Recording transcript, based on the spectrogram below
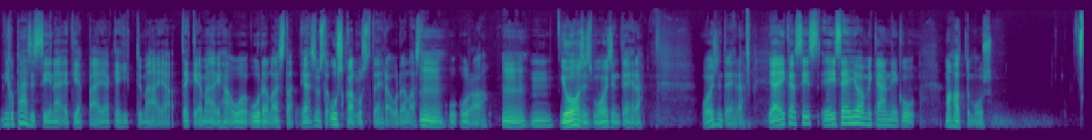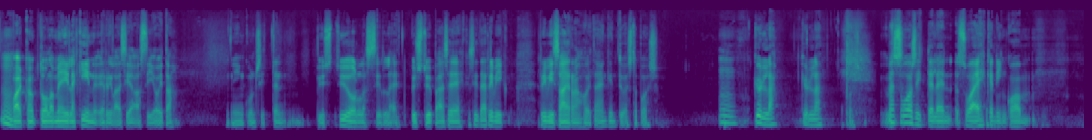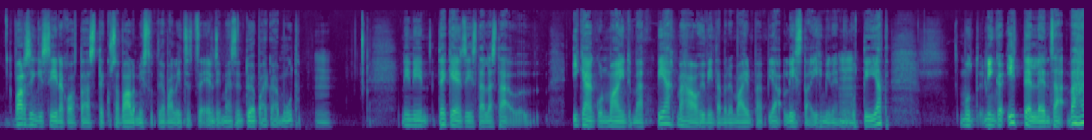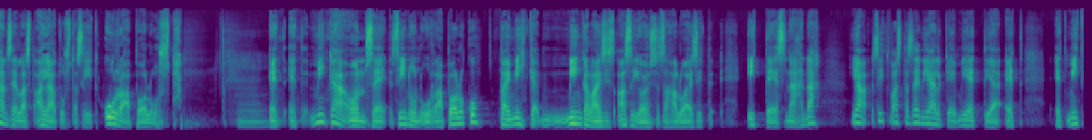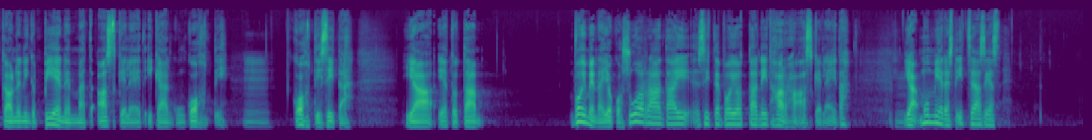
niin kuin pääsisi siinä eteenpäin ja kehittymään ja tekemään ihan u- uudenlaista ja semmoista uskallusta tehdä uudenlaista mm. u- uraa. Mm. Mm. Joo, siis voisin tehdä. Voisin tehdä. Ja eikä siis, ei, se ei ole mikään niinku mahdottomuus. Mm. Vaikka tuolla meilläkin erilaisia asioita niin kuin sitten pystyy olla silleen, että pystyy pääsee ehkä sitä rivi, rivisairaanhoitajankin työstä pois. Mm, kyllä, kyllä. Mä suosittelen sua ehkä niinku, varsinkin siinä kohtaa sitten, kun sä valmistut ja valitset sen ensimmäisen työpaikan ja muuta. Mm. Niin, niin tekee siis tällaista ö, ikään kuin mindmappia. Mähän on hyvin tämmöinen mindmap ja lista-ihminen, mm. niin kuin tiedät. Mutta niin itsellensä vähän sellaista ajatusta siitä urapolusta. Mm. Et, et mikä on se sinun urapolku, tai mihkä, minkälaisissa asioissa sä haluaisit ittees nähdä, ja sitten vasta sen jälkeen miettiä, että et mitkä on ne niinku pienemmät askeleet ikään kuin kohti, Mm. kohti sitä. Ja, ja tota, voi mennä joko suoraan tai sitten voi ottaa niitä harha-askeleita. Mm. Ja mun mielestä itse asiassa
